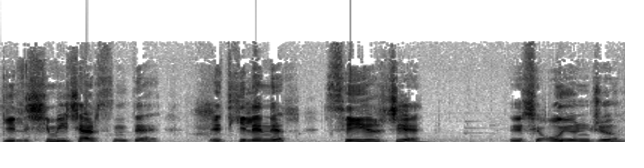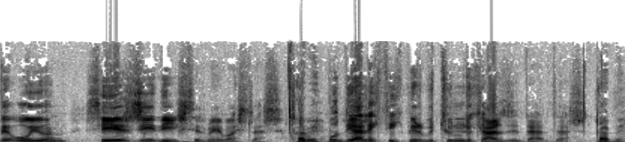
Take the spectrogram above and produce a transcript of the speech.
gelişimi içerisinde etkilenir. Seyirci, şey, oyuncu ve oyun seyirciyi değiştirmeye başlar. Tabii. Bu diyalektik bir bütünlük arz eder der. Tabii.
